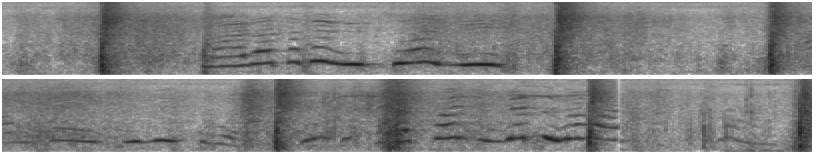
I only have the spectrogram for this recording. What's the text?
मला तर विश्वाजी आमचं एक विश्व आपण तुझ्या तुझ्या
